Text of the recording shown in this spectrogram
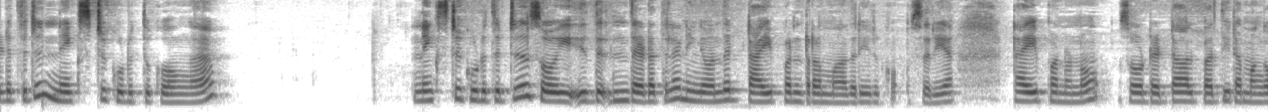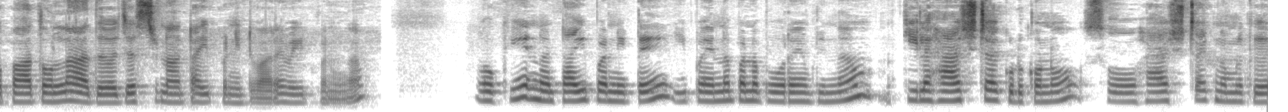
எடுத்துகிட்டு நெக்ஸ்ட்டு கொடுத்துக்கோங்க. நெக்ஸ்ட்டு கொடுத்துட்டு ஸோ இது இந்த இடத்துல நீங்கள் வந்து டைப் பண்ணுற மாதிரி இருக்கும் சரியா? டைப் பண்ணணும். ஸோ டெட்டால் பற்றி நம்ம அங்கே பார்த்தோம்ல அது ஜஸ்ட் நான் டைப் பண்ணிவிட்டு வரேன் வெயிட் பண்ணுங்கள் ஓகே நான் டைப் பண்ணிட்டேன். இப்போ என்ன பண்ண போகிறேன் அப்படின்னா கீழே ஹேஷ்டேக் கொடுக்கணும். ஸோ ஹேஷ்டேக் நம்மளுக்கு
